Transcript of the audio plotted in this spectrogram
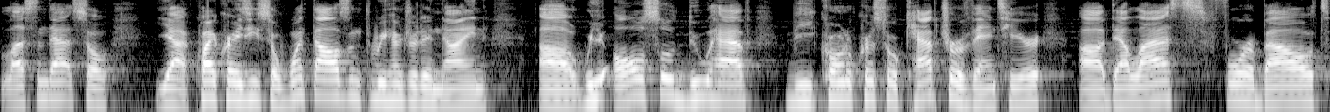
less than that. So yeah, quite crazy. So 1,309. Uh, we also do have the Chrono Crystal Capture event here uh, that lasts for about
